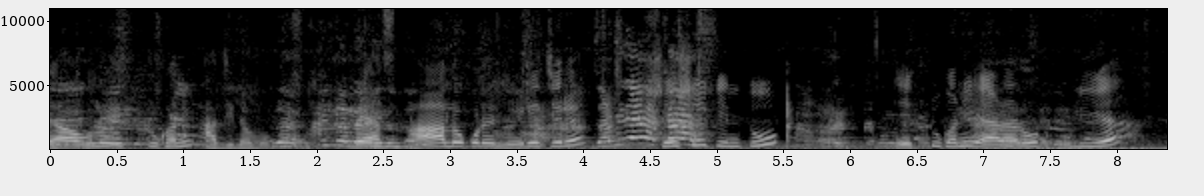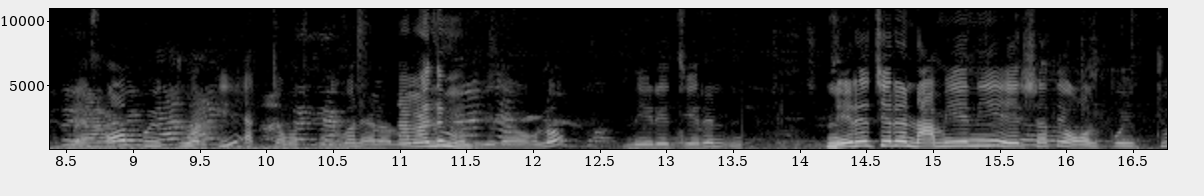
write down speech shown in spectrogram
দেওয়া হলো একটুখানি আজিনা মতো। ব্যাস ভালো করে নেড়ে চেড়ে শেষে কিন্তু একটুখানি অ্যারারোট গুলিয়ে অল্প একটু আর কি এক চামচ পরিমাণ অ্যারারোট দিয়ে দেওয়া হলো। নেড়ে চেড়ে নেড়ে চেড়ে নামিয়ে নিয়ে এর সাথে অল্প একটু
